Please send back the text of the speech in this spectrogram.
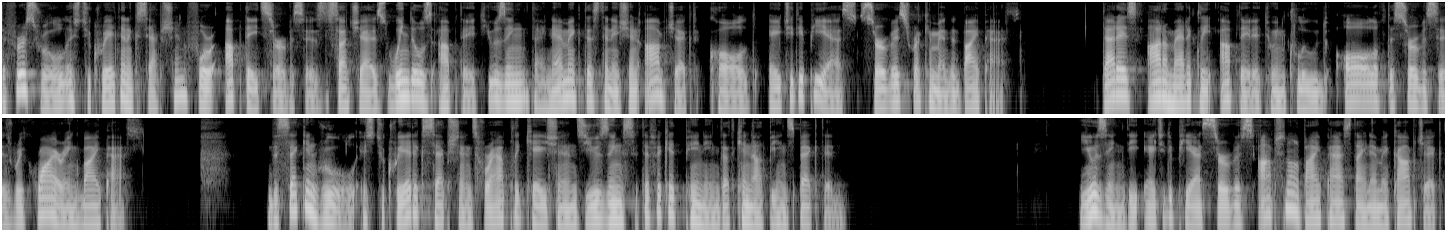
The first rule is to create an exception for update services such as Windows Update using dynamic destination object called HTTPS Service Recommended Bypass. That is automatically updated to include all of the services requiring bypass. The second rule is to create exceptions for applications using certificate pinning that cannot be inspected. Using the HTTPS Service Optional Bypass Dynamic Object,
